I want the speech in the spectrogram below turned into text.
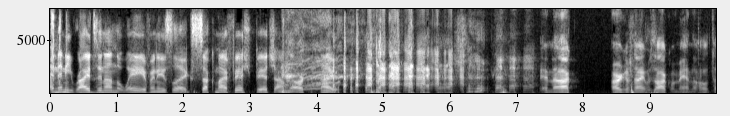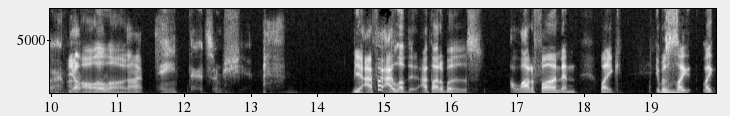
And then he rides in on the wave and he's like, "Suck my fish, bitch! I'm the Ark Knight." And the Aqu- Arkham Knight was Aquaman the whole time. huh? Yep. All along. Time. Ain't that some shit? Yeah, I thought I loved it. I thought it was a lot of fun and like it was like like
